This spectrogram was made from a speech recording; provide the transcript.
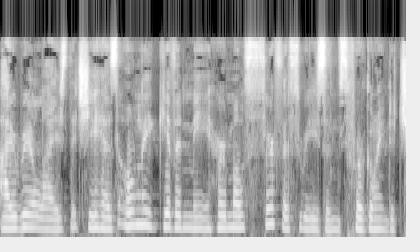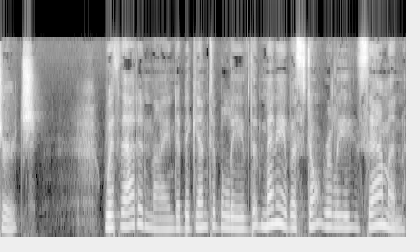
I realize that she has only given me her most surface reasons for going to church. With that in mind, I began to believe that many of us don't really examine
